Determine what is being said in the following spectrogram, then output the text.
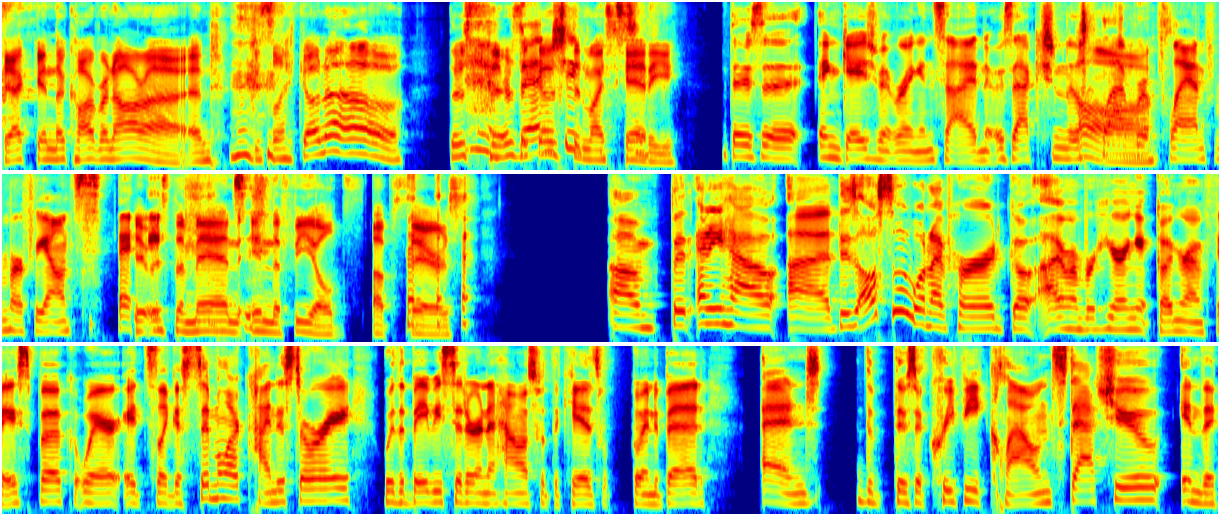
check in the carbonara? And she's like, oh no, there's there's a ghost she- in my sketty. There's a engagement ring inside and it was actually an Aw. elaborate plan from her fiance It was the man in the fields upstairs. Um, but anyhow, uh, there's also one I've heard go. I remember hearing it going around Facebook where it's like a similar kind of story with a babysitter in a house with the kids going to bed, and the, there's a creepy clown statue in the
